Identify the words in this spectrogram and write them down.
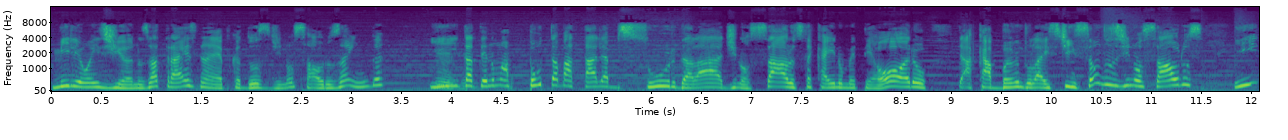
milhões de anos atrás, na época dos dinossauros ainda. E uhum. tá tendo uma puta batalha absurda lá, dinossauros, tá caindo um meteoro, tá acabando lá a extinção dos dinossauros. E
